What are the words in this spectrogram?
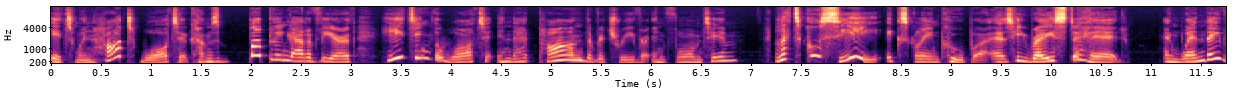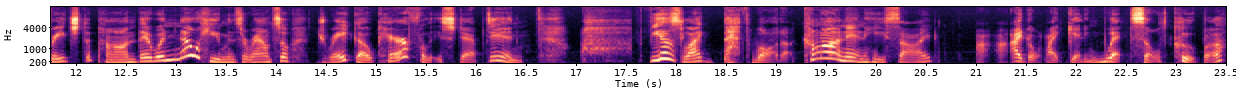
it's when hot water comes bubbling out of the earth, heating the water in that pond, the retriever informed him. Let's go see, exclaimed Cooper as he raced ahead. And when they reached the pond, there were no humans around, so Draco carefully stepped in. Oh, feels like bath water. Come on in, he sighed. I, I don't like getting wet, sulked Cooper.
